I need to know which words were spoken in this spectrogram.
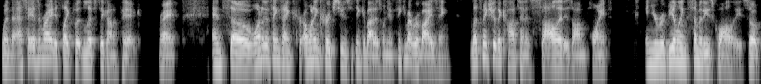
when the essay isn't right it's like putting lipstick on a pig right? And so one of the things I, I want to encourage students to think about is when you're thinking about revising let's make sure the content is solid is on point and you're revealing some of these qualities. So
